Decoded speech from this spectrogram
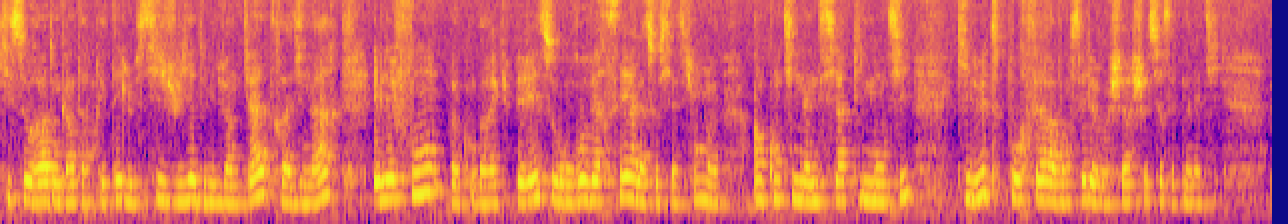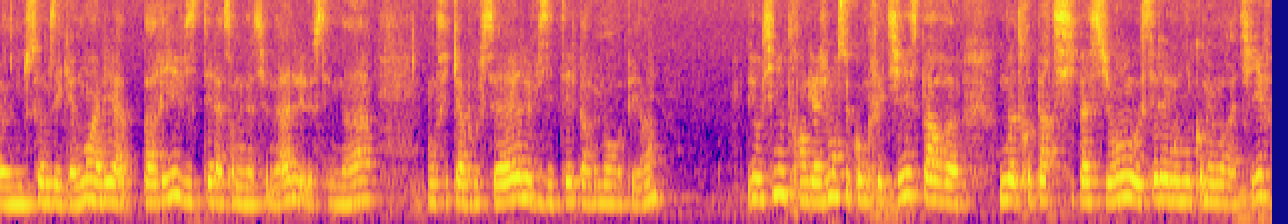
qui sera donc interprété le 6 juillet 2024 à Dinard. Et les fonds qu'on va récupérer seront reversés à l'association Incontinentia Pigmenti, qui lutte pour faire avancer les recherches sur cette maladie. Euh, nous sommes également allés à Paris visiter l'Assemblée nationale et le Sénat, ainsi qu'à Bruxelles, visiter le Parlement européen. Et aussi notre engagement se concrétise par euh, notre participation aux cérémonies commémoratives,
